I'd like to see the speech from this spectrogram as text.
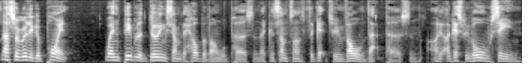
That's a really good point. When people are doing something to help a vulnerable person, they can sometimes forget to involve that person. I, I guess we've all seen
